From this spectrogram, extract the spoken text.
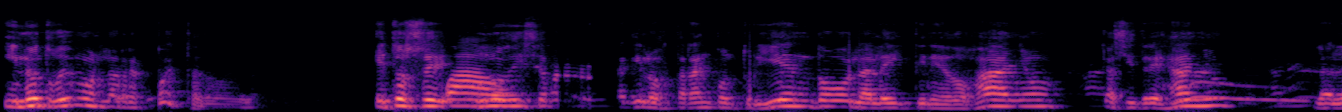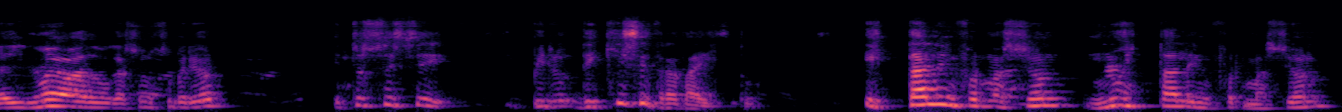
Y no tuvimos la respuesta todavía. Entonces, uno dice que lo estarán construyendo, la ley tiene dos años, casi tres años, la ley nueva de educación superior. Entonces, pero ¿de qué se trata esto? ¿Está la información? ¿No está la información?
